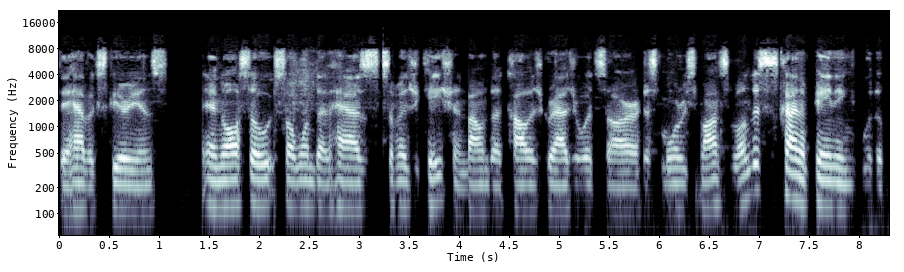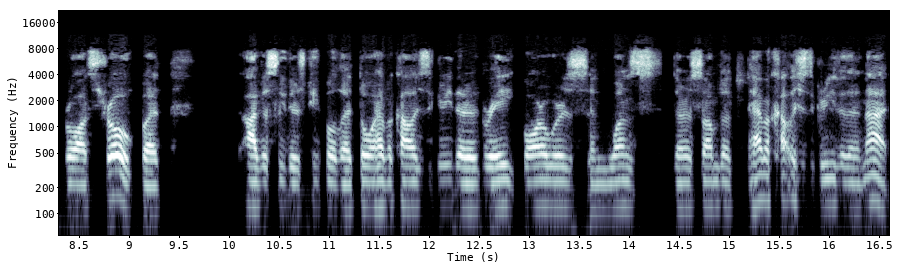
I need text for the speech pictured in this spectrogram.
They have experience. And also someone that has some education. Found that college graduates are just more responsible. And this is kind of painting with a broad stroke, but obviously there's people that don't have a college degree that are great borrowers and ones there are some that have a college degree that are not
